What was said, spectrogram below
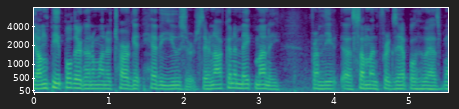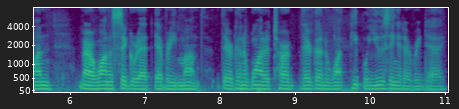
young people, they're going to want to target heavy users. They're not going to make money from the, uh, someone, for example, who has one marijuana cigarette every month. They're going to want to target, they're going to want people using it every day.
